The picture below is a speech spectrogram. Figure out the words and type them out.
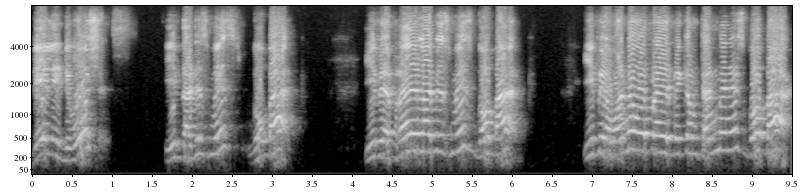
daily devotions. If that is missed, go back. If a prayer life is missed, go back. If a one hour prayer become 10 minutes, go back.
